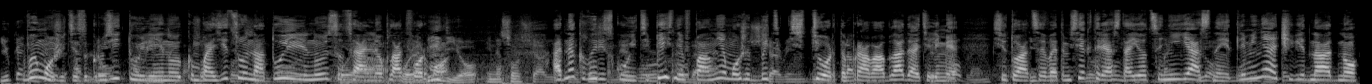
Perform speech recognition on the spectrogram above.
Вы можете загрузить ту или иную композицию на ту или иную социальную платформу. Однако вы рискуете, песня вполне может быть стерта правообладателями. Ситуация в этом секторе остается неясной. Для меня очевидно одно.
